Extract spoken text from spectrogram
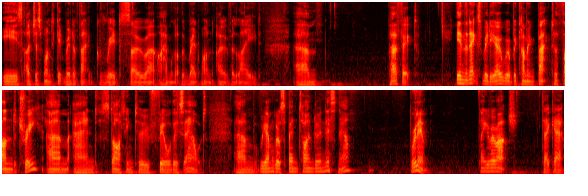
is I just want to get rid of that grid so uh, I haven't got the red one overlaid. Um, perfect. In the next video, we'll be coming back to Thunder Tree um, and starting to fill this out. Um, we haven't got to spend time doing this now. Brilliant. Thank you very much. Take care.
